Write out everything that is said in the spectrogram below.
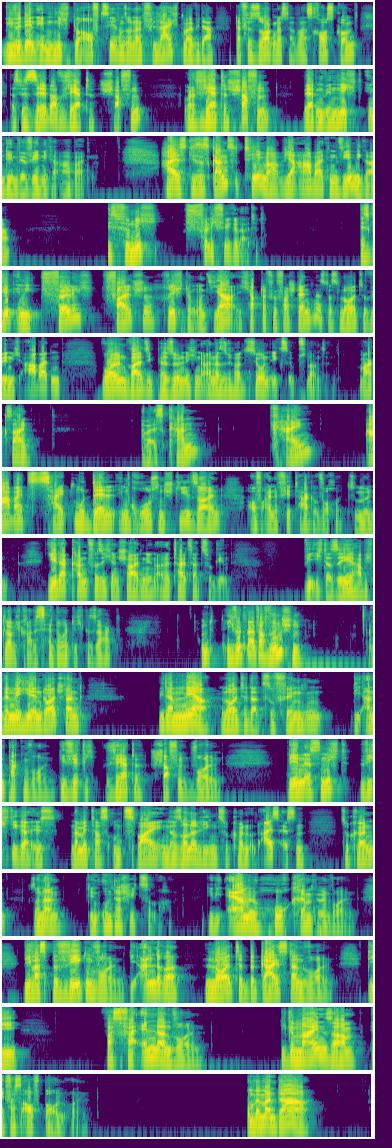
wie wir den eben nicht nur aufzehren, sondern vielleicht mal wieder dafür sorgen, dass da was rauskommt, dass wir selber Werte schaffen. Aber Werte schaffen werden wir nicht, indem wir weniger arbeiten. Heißt, dieses ganze Thema, wir arbeiten weniger, ist für mich völlig fehlgeleitet. Es geht in die völlig falsche Richtung. Und ja, ich habe dafür Verständnis, dass Leute wenig arbeiten wollen, weil sie persönlich in einer Situation XY sind. Mag sein. Aber es kann kein Arbeitszeitmodell im großen Stil sein, auf eine Vier-Tage-Woche zu münden. Jeder kann für sich entscheiden, in eine Teilzeit zu gehen. Wie ich das sehe, habe ich, glaube ich, gerade sehr deutlich gesagt. Und ich würde mir einfach wünschen, wenn wir hier in Deutschland wieder mehr Leute dazu finden, die anpacken wollen, die wirklich Werte schaffen wollen, denen es nicht wichtiger ist, nachmittags um zwei in der Sonne liegen zu können und Eis essen zu können, sondern den Unterschied zu machen. Die die Ärmel hochkrempeln wollen, die was bewegen wollen, die andere Leute begeistern wollen, die was verändern wollen, die gemeinsam etwas aufbauen wollen. Und wenn man da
